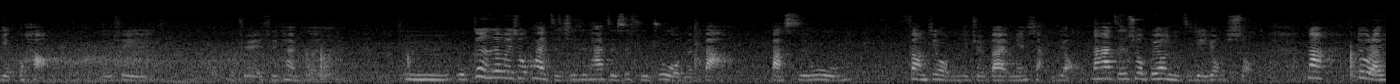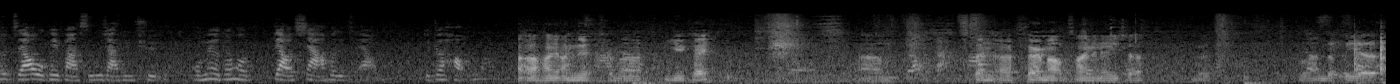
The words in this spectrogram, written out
也不好，所以我觉得也是看个人。嗯，我个人认为说筷子其实它只是辅助我们把把食物放进我们的嘴巴里面享用，那它只是说不用你直接用手。那对我来说，只要我可以把食物夹进去，我没有东西掉下或者怎样，不就好了吗？Uh, hi, I'm Nick from UK. Um, spent a fair amount of time in Asia, the land of the uh,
